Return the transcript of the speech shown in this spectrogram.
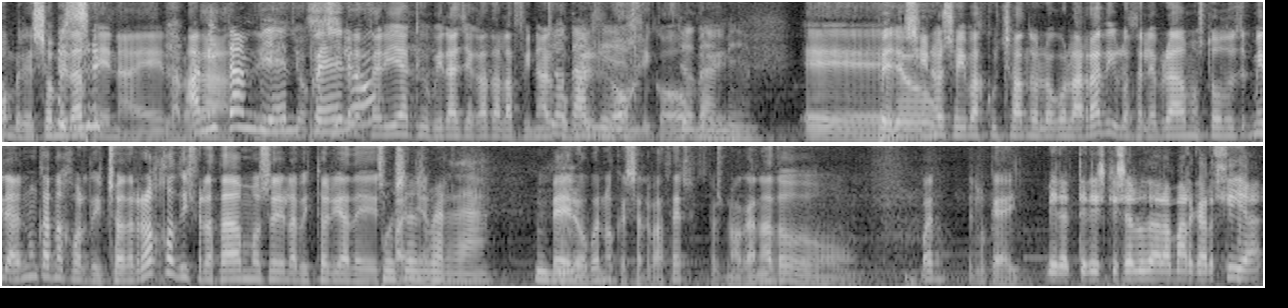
Hombre, eso me da pena, ¿eh? La A verdad. mí también, Eh, yo casi pero- prefería que hubiera llegado a la final Yo como también, es lógico, yo hombre. también. Eh, Pero- si no se iba escuchando luego la radio y lo celebrábamos todos. Mira, nunca mejor dicho, de rojo disfrazábamos eh, la victoria de España. Pues es verdad. Pero bueno, ¿qué se le va a hacer? Pues no ha ganado. Bueno, es lo que hay. Mira, tenéis que saludar a Mar García,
